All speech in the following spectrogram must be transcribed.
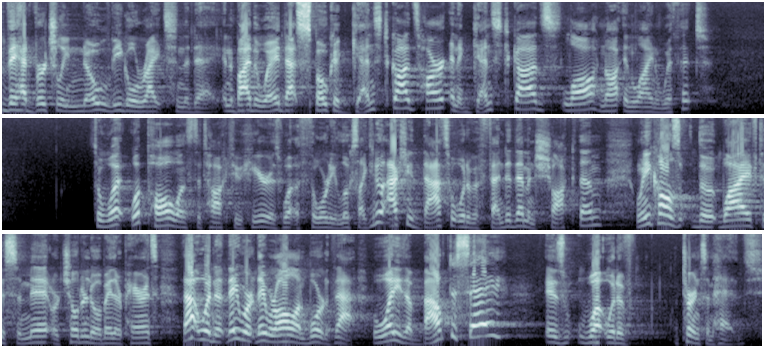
they had virtually no legal rights in the day. And by the way, that spoke against God's heart and against God's law, not in line with it. So, what, what Paul wants to talk to here is what authority looks like. You know, actually, that's what would have offended them and shocked them. When he calls the wife to submit or children to obey their parents, that wouldn't, they, were, they were all on board with that. But what he's about to say is what would have turned some heads.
